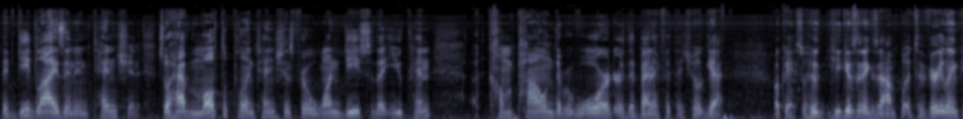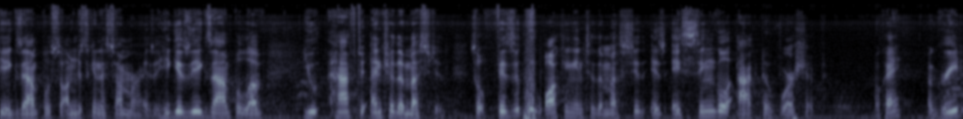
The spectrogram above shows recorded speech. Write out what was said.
The deed lies in intention. So have multiple intentions for one deed so that you can uh, compound the reward or the benefit that you'll get. Okay, so he, he gives an example. It's a very lengthy example, so I'm just going to summarize it. He gives the example of you have to enter the masjid. So physically walking into the masjid is a single act of worship. Okay? Agreed?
